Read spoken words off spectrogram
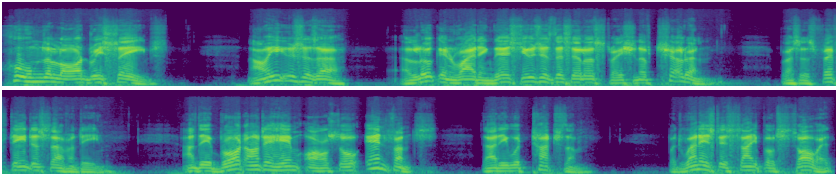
whom the Lord receives. Now, he uses a, a Luke in writing this, uses this illustration of children, verses 15 to 17. And they brought unto him also infants, that he would touch them. But when his disciples saw it,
